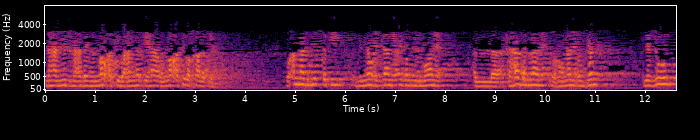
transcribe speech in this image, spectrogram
نهى أن يجمع بين المرأة وعمتها والمرأة وخالتها. وأما بالنسبة للنوع الثاني أيضا من الموانع فهذا المانع وهو مانع الجنس يزول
